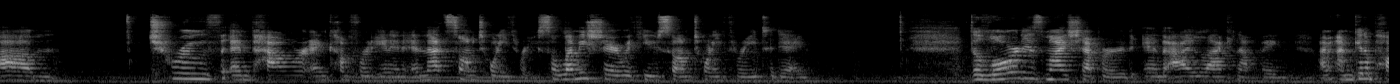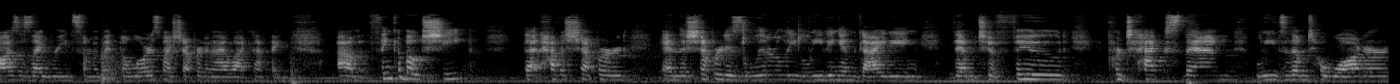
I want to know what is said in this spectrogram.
um, truth and power and comfort in it. And that's Psalm 23. So let me share with you Psalm 23 today. The Lord is my shepherd, and I lack nothing. I'm, going to pause as I read some of it. The Lord is my shepherd, and I lack nothing. Um, think about sheep that have a shepherd, and the shepherd is literally leading and guiding them to food, protects them, leads them to water.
